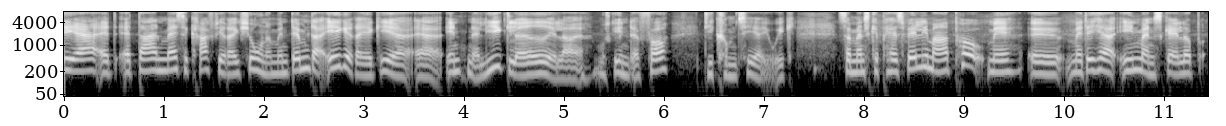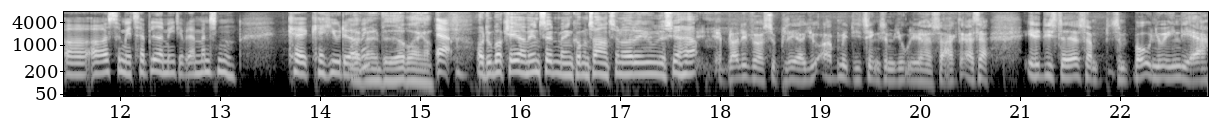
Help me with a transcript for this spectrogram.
det er, at, at der er en masse kraftige reaktioner, men dem, der ikke reagerer, er enten er ligeglade, eller måske endda for, de kommenterer jo ikke. Så man skal passe vældig meget på med, øh, med det her enmandsgallup, og, og også som etableret medie, hvordan man sådan kan, kan hive det op. Hvad man viderebringer. Ja. Og du markerer Vincent med en kommentar til noget af det, Julie siger her. Jeg blot lige for at supplere op med de ting, som Julie har sagt. Altså, et af de steder, som, som bogen jo egentlig er,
